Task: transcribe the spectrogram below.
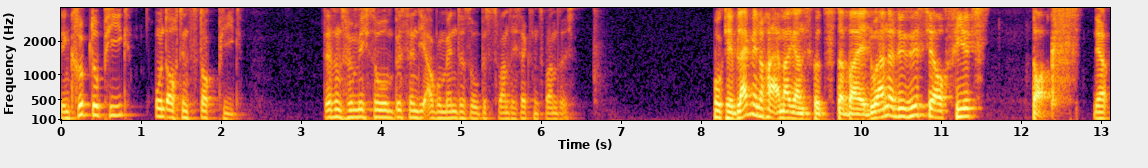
den Crypto-Peak und auch den Stock-Peak. Das sind für mich so ein bisschen die Argumente so bis 2026. Okay, bleiben wir noch einmal ganz kurz dabei. Du analysierst ja auch viel Stocks. Ja.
